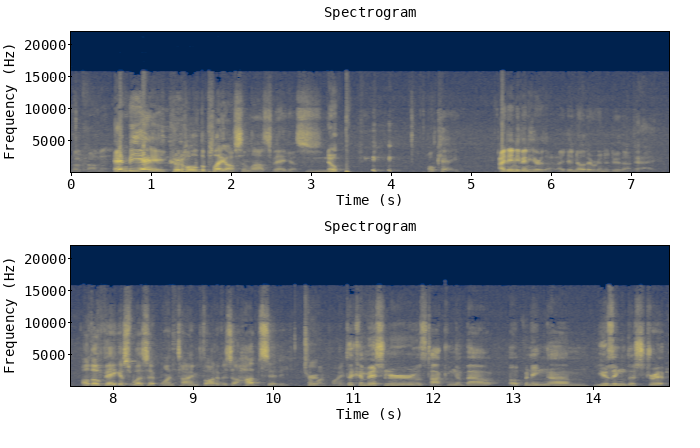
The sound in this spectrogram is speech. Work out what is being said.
No comment. NBA could hold the playoffs in Las Vegas. Nope. Okay. I didn't even hear that. I didn't know they were going to do that. Although Vegas was at one time thought of as a hub city True. at one point. The commissioner was talking about opening, um, using the strip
